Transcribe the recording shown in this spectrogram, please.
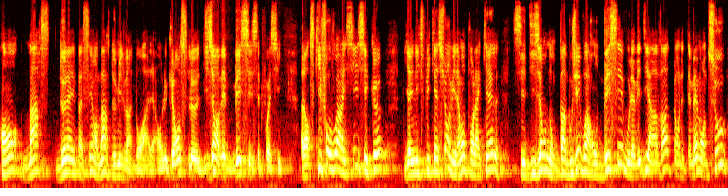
en mars de l'année passée, en mars 2020. Bon, en l'occurrence, le 10 ans avait baissé cette fois-ci. Alors, ce qu'il faut voir ici, c'est que il y a une explication évidemment pour laquelle ces 10 ans n'ont pas bougé, voire ont baissé. Vous l'avez dit à 1,20, mais on était même en dessous.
